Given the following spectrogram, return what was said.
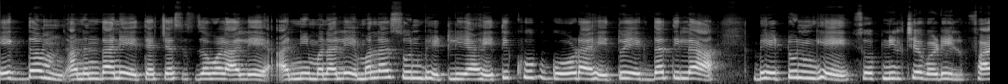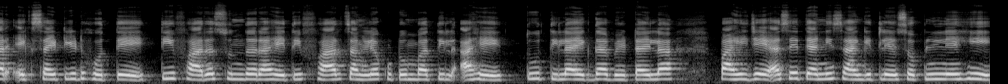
एकदम आनंदाने त्याच्याजवळ आले आणि म्हणाले मला सून भेटली आहे. ती खूप गोड आहे. तू एकदा तिला भेटून घे. स्वप्नीलचे वडील फार एक्सायटेड होते. ती फारच सुंदर आहे. ती फार चांगल्या कुटुंबातील आहे. तू तिला एकदा भेटायला पाहिजे असे त्यांनी सांगितले. स्वप्नीलनेही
